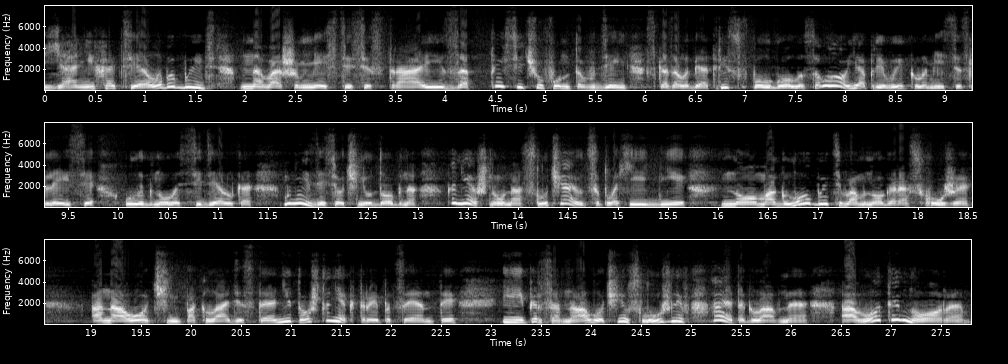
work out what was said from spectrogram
«Я не хотела бы быть на вашем месте, сестра, и за тысячу фунтов в день», — сказала Беатрис в полголоса. «О, я привыкла, миссис Лейси», — улыбнулась сиделка. «Мне здесь очень удобно. Конечно, у нас случаются плохие дни, но могло быть во много раз хуже». Она очень покладистая, не то что некоторые пациенты. И персонал очень услужлив, а это главное. А вот и Нора.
